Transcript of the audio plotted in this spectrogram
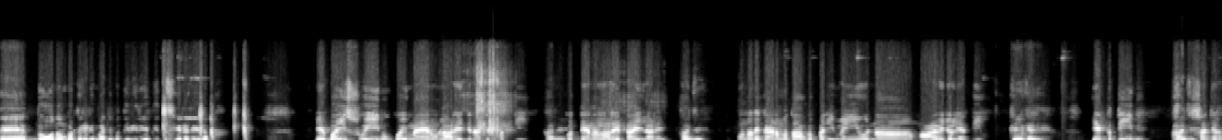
ਤੇ ਦੋ ਨੰਬਰ ਤੇ ਜਿਹੜੀ ਮੱਝ ਬੱਦੀ ਵੀਰ ਇਹਦੀ ਦਸੀਏ ਡਿਟੇਲ ਆਪਾਂ। ਇਹ ਭਾਜੀ ਸੂਈ ਨੂੰ ਕੋਈ ਮੈਂ ਨੂੰ ਲਾ ਲੇ ਜਿੰਨਾ ਚਿਰ ਮਰਜ਼ੀ। ਹਾਂਜੀ। ਕੁੱਤਿਆਂ ਨਾਲ ਲਾ ਲੇ ਢਾਈ ਲਾ ਲੇ। ਹਾਂਜੀ। ਉਹਨਾਂ ਦੇ ਕਹਿਣ ਮੁਤਾਬਕ ਭਾਜੀ ਮੈਂ ਹੀ ਉਹਨਾਂ ਮਾਲਵੇ ਚੋਂ ਲਿਆਦੀ। ਠੀਕ ਹੈ ਜੀ। 130 ਦੀ ਹਾਂਜੀ। ਸੱਜਰ।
